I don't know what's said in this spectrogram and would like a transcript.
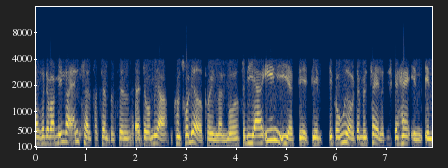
Altså, det var mindre antal, for eksempel, til, at det var mere kontrolleret på en eller anden måde. Fordi jeg er enig i, at det, det, det går ud over det mentale, at de skal have en, en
